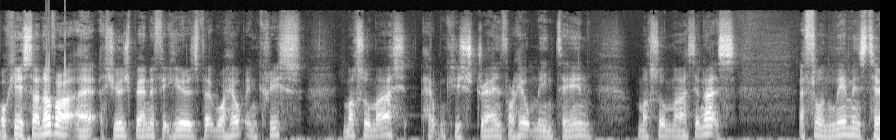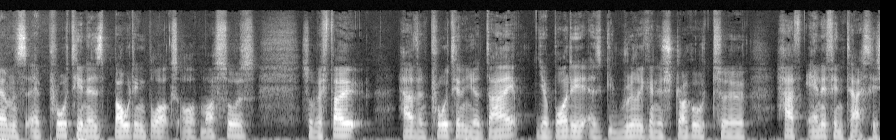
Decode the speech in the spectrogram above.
Okay, so another uh, huge benefit here is that will help increase muscle mass, help increase strength, or help maintain muscle mass, and that's if in layman's terms, uh, protein is building blocks of muscles. So without having protein in your diet, your body is really going to struggle to have anything to actually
